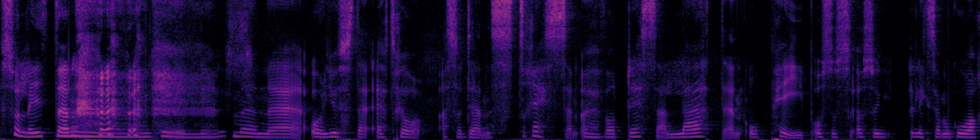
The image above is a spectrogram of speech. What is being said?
så liten. Mm. Men, eh, och just det, jag tror, alltså den stressen över dessa läten och pip och så, och så liksom går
